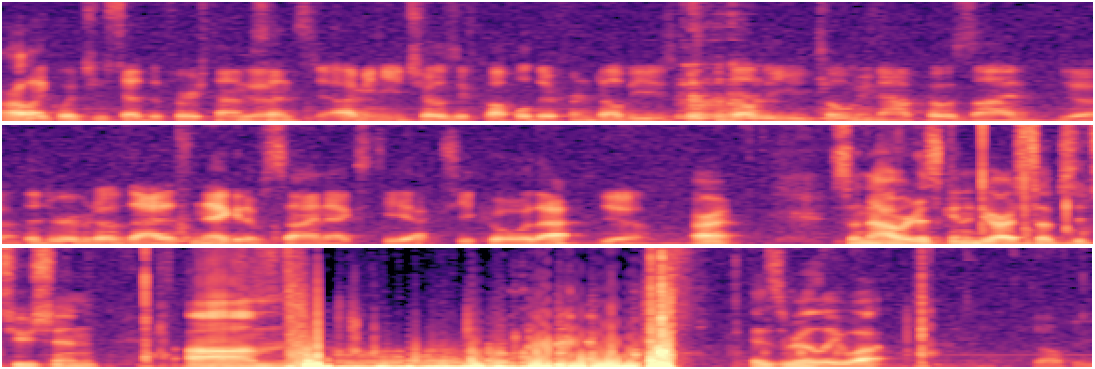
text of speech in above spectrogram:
I like what you said the first time. Yeah. Since I mean, you chose a couple different W's, but the W you told me now cosine. Yeah. The derivative of that is negative sine x dx. You cool with that? Yeah. All right. So now we're just going to do our substitution. Um, is really what? W.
